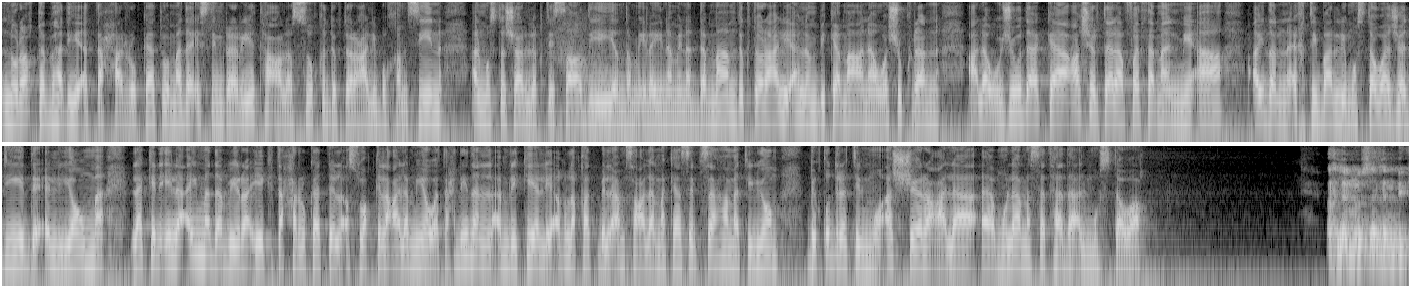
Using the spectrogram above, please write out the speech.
نراقب هذه التحركات ومدى استمراريتها على السوق. الدكتور علي بوخمسين المستشار الاقتصادي ينضم إلينا من الدمام. دكتور علي أهلا بك معنا وشكرا على وجودك. 10800 أيضا اختبار لمستوى جديد اليوم. لكن إلى أي مدى برأيك تحركات الأسواق العالمية وتحديدا الأمريكية اللي أغلقت بالأمس على مكاسب ساهمت اليوم بقدرة المؤشر على ملامسة هذا المستوى؟ أهلا وسهلا بك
